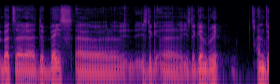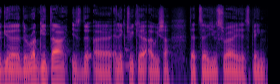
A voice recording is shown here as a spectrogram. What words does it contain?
but uh, the bass uh, is the is the Guembri, and the uh, the rock guitar is the uh, electric uh, Awicha that uh, Yousra is playing.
